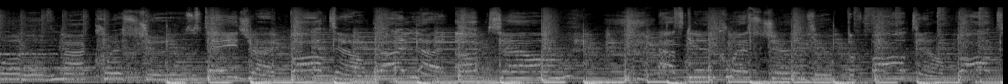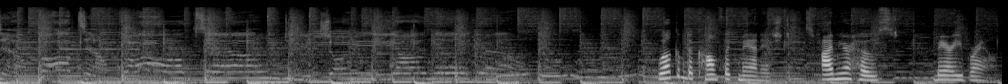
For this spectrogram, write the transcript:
One of my questions is stage right? Welcome to Conflict Managed. I'm your host, Merry Brown.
